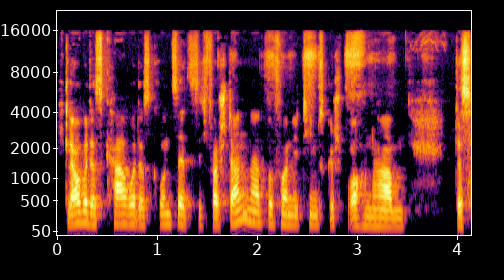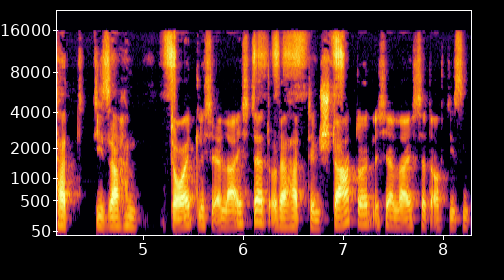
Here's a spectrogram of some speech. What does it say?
Ich glaube, dass Caro das grundsätzlich verstanden hat, wovon die Teams gesprochen haben. Das hat die Sachen deutlich erleichtert oder hat den Start deutlich erleichtert, auch diesen,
